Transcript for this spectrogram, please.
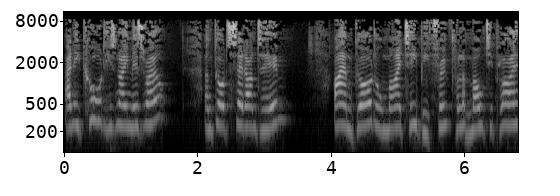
And he called his name Israel, and God said unto him, I am God Almighty, be fruitful and multiply.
